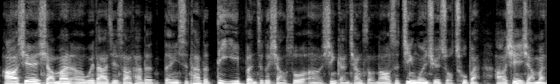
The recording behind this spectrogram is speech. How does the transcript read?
好，谢谢小曼呃为大家介绍他的等于是他的第一本这个小说呃性感枪手，然后是静文学所出版。好，谢谢小曼。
